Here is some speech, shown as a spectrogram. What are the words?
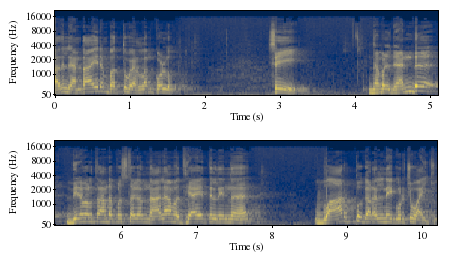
അതിൽ രണ്ടായിരം പത്ത് വെള്ളം കൊള്ളും. ശരി നമ്മൾ രണ്ട് ദിനവൃത്താന്ത പുസ്തകം നാലാം അധ്യായത്തിൽ നിന്ന് വാർപ്പ് കടലിനെ കുറിച്ച് വായിച്ചു.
